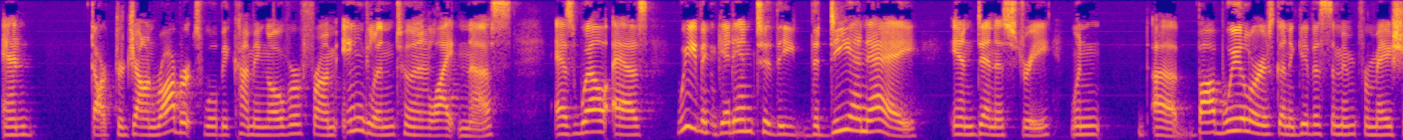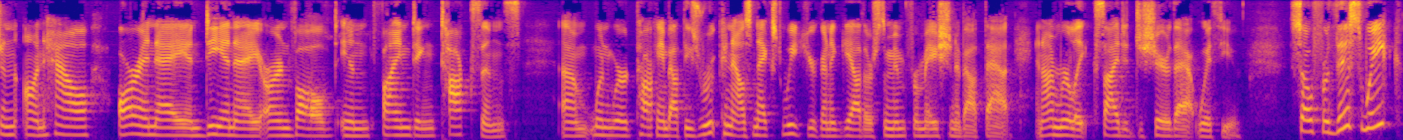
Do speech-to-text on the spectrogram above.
And Dr. John Roberts will be coming over from England to enlighten us, as well as we even get into the, the DNA in dentistry when uh, Bob Wheeler is going to give us some information on how RNA and DNA are involved in finding toxins. Um, when we're talking about these root canals next week, you're going to gather some information about that. And I'm really excited to share that with you. So for this week,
